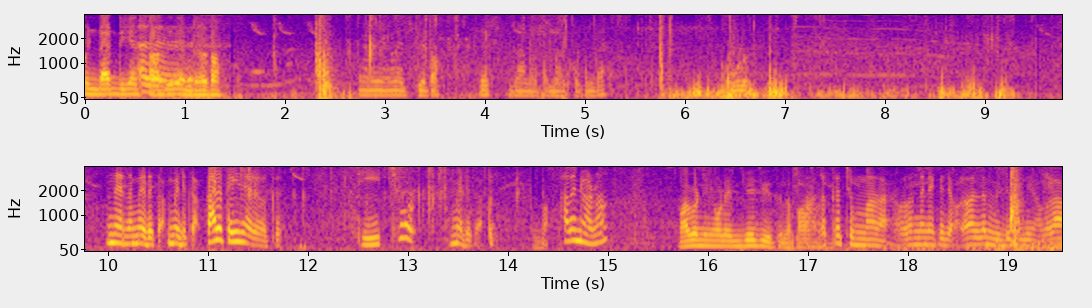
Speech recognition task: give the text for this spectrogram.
മിണ്ടാണ്ടിരിക്കാൻ സാധ്യതയുണ്ട് കേട്ടോ. അങ്ങനെ ഞങ്ങൾ എത്തി കേട്ടോ ഇതാണ് കേട്ടോ മരക്കൂട്ടന്റെ. സ്കൂൾ നേരം നമ്മ എടുക്കാം എടുക്കാം. കാൽ കൈ നേരെ വെക്ക്. ടീച്ചർ നമ്മ എടുക്കാം. അവൻ വേണോ? എൻഗേജ് ചെയ്തില്ല പാവം. അതൊക്കെ ചുമ്മാതാ. അവളങ്ങനെയൊക്കെ ചെയ്യും. നല്ല മിടിമിടി അവളാ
